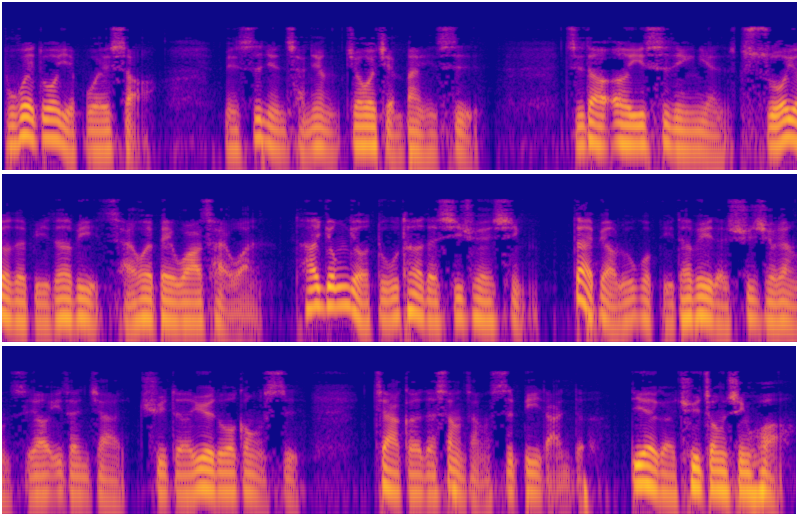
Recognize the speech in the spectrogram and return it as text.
不会多也不会少，每四年产量就会减半一次，直到二一四零年，所有的比特币才会被挖采完。它拥有独特的稀缺性，代表如果比特币的需求量只要一增加，取得越多共识，价格的上涨是必然的。第二个，去中心化，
